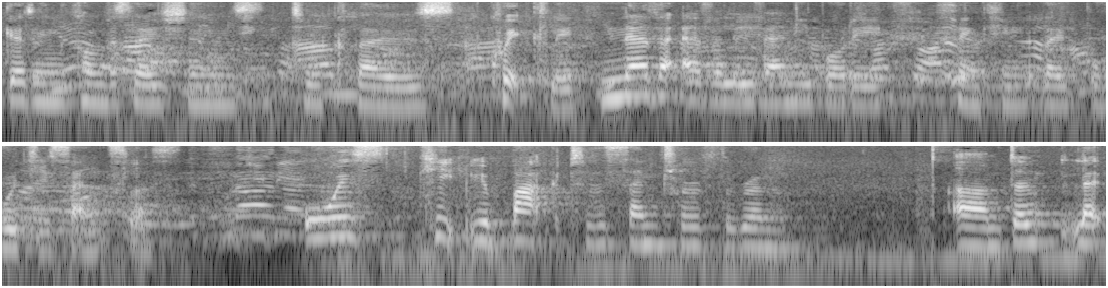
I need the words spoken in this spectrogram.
getting the conversations to a close quickly. Never ever leave anybody thinking that they've bored you senseless. Always keep your back to the centre of the room. Um, don't let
